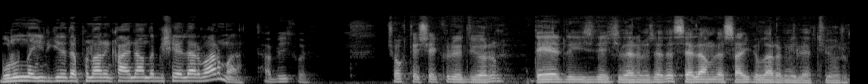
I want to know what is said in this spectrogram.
Bununla ilgili de Pınar'ın kaynağında bir şeyler var mı? Tabii ki. Çok teşekkür ediyorum. Değerli izleyicilerimize de selam ve saygılarımı iletiyorum.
